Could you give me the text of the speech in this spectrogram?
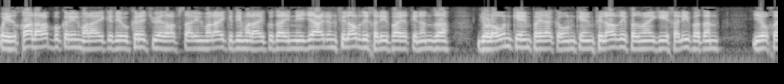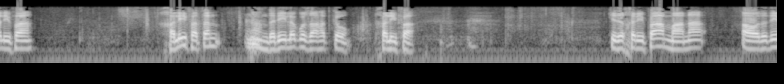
و اذ قال ربك للملائکه دی وکړه چې د رب ستاره الملائکه دی ملائکه ته انی جاعل فی الارض خلیفہ یقینا ز جوړون کې هم پیدا کون کې هم فی الارض فرمایي کې خلیفتن یو خلیفہ خلیفتن د دې لګو وضاحت کو خلیفہ چې د خلیفہ معنی او د دې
